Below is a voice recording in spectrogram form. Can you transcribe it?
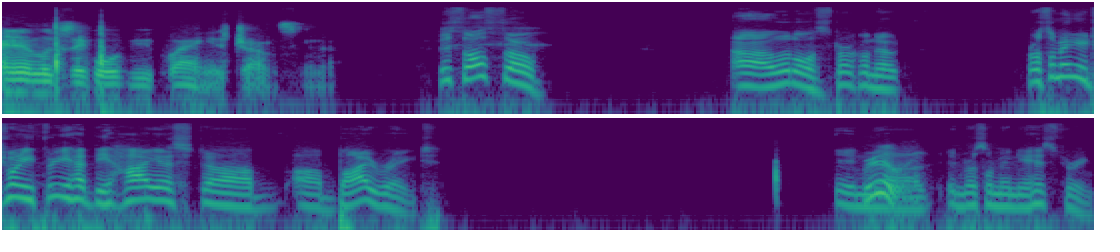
And it looks like we'll be playing as John Cena. This also, uh, a little historical note. WrestleMania 23 had the highest uh, uh, buy rate in Really? uh, in WrestleMania history.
